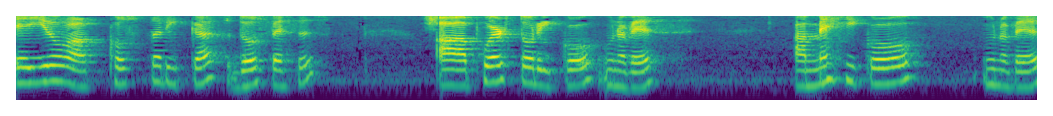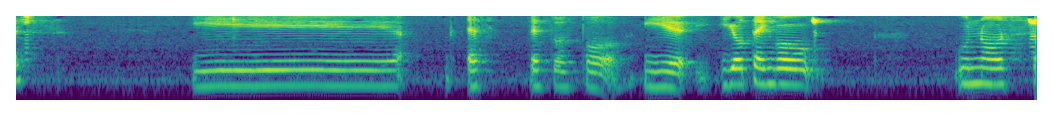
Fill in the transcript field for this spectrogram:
he ido a Costa Rica dos veces, a Puerto Rico una vez, a México una vez y esto es todo. Y eh, yo tengo unos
